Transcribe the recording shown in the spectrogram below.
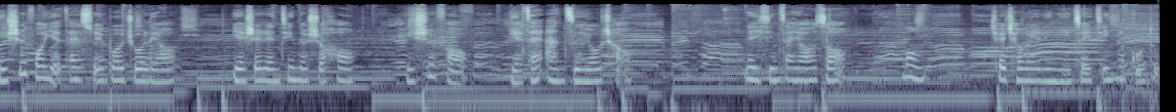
你是否也在随波逐流？夜深人静的时候，你是否也在暗自忧愁？内心在游走，梦却成为离你最近的孤独。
